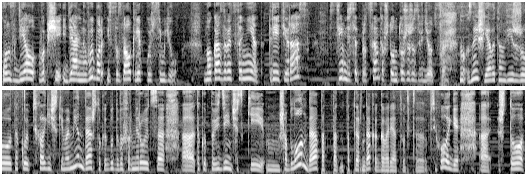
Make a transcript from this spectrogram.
он сделал вообще идеальный выбор и создал крепкую семью. Но оказывается, нет. Третий раз 70%, что он тоже разведется. Ну, знаешь, я в этом вижу такой психологический момент, да, что как будто бы формируется а, такой поведенческий шаблон, да, под, под, паттерн, да, как говорят вот э, психологи, а, что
